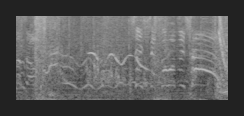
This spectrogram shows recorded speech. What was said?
na całą! Sześć koło wyszedł!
